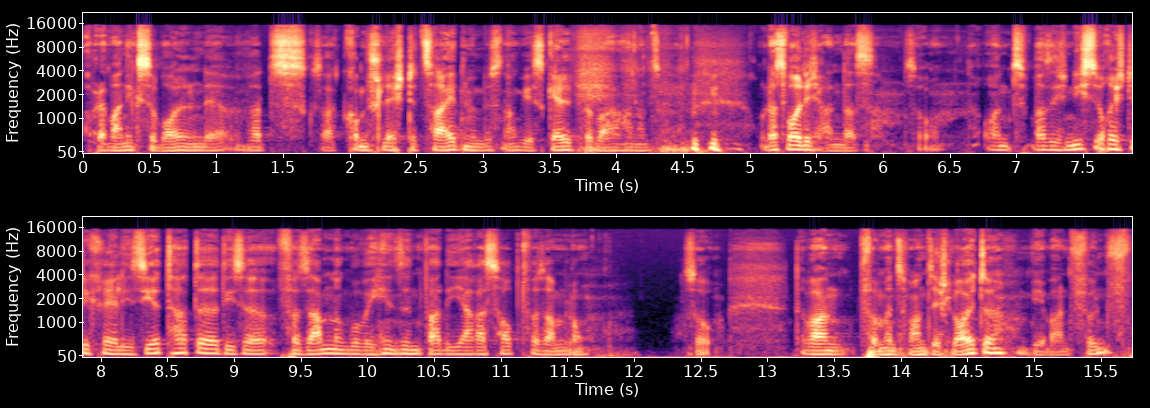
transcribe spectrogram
Aber da war nichts zu wollen. Der hat gesagt, komm, schlechte Zeiten, wir müssen irgendwie das Geld bewahren und so. und das wollte ich anders. So. Und was ich nicht so richtig realisiert hatte, diese Versammlung, wo wir hin sind, war die Jahreshauptversammlung. So, da waren 25 Leute, wir waren fünf,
